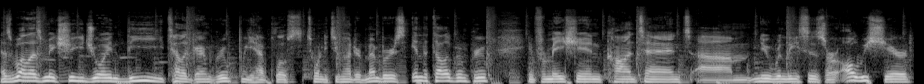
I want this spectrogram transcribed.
As well as make sure you join the Telegram group. We have close to 2,200 members in the Telegram group. Information, content, um, new releases are always shared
